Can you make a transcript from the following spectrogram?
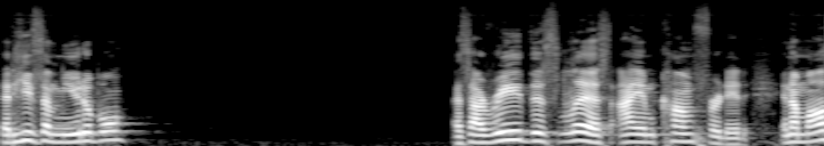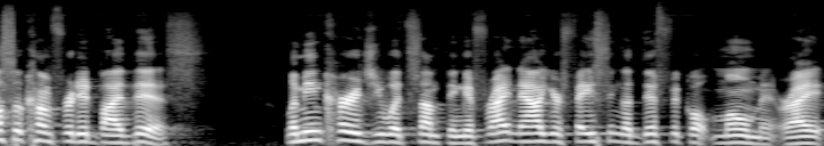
That He's immutable? As I read this list, I am comforted. And I'm also comforted by this let me encourage you with something. If right now you're facing a difficult moment, right?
